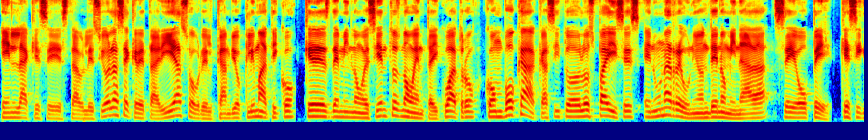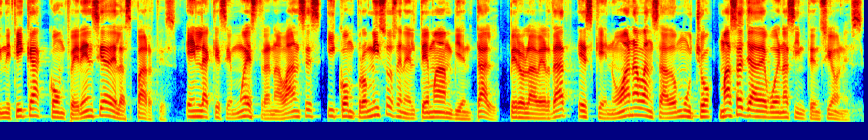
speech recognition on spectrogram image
en la que se estableció la Secretaría sobre el Cambio Climático que desde 1994 convoca a casi todos los países en una reunión denominada COP, que significa Conferencia de las Partes, en la que se muestran avances y compromisos en el tema ambiental, pero la verdad verdad es que no han avanzado mucho más allá de buenas intenciones.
